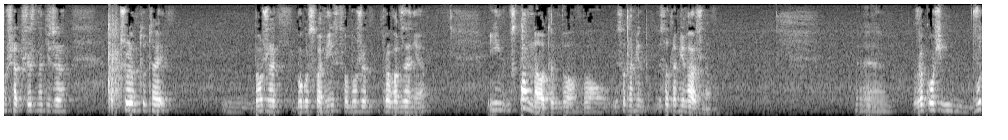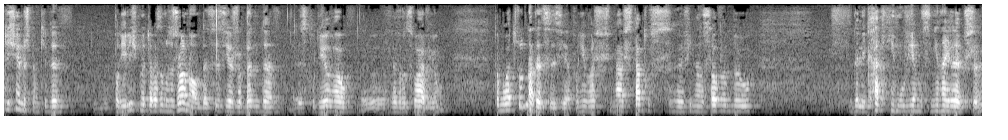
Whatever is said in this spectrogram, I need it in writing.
muszę przyznać, że odczułem tutaj Boże błogosławieństwo, Boże prowadzenie i wspomnę o tym, bo, bo jest, to dla mnie, jest to dla mnie ważne. W roku 2000, kiedy podjęliśmy to razem z żoną decyzję, że będę studiował we Wrocławiu, to była trudna decyzja, ponieważ nasz status finansowy był delikatnie mówiąc nie najlepszy.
